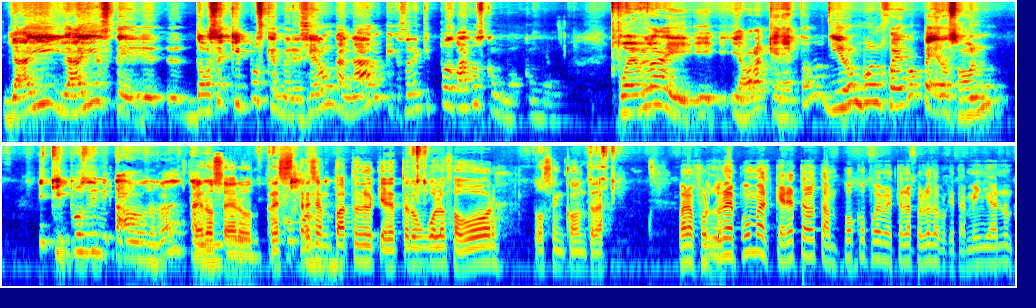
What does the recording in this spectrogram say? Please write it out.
ya hay, ya hay este, eh, dos equipos que merecieron ganar, que son equipos bajos como, como Puebla y, y- y ahora Querétaro. Dieron buen juego, pero son equipos limitados, ¿verdad? Están 0-0. un Tres, tres empates del Querétaro, un gol a favor, dos en contra. Para fortuna de Pumas, Querétaro tampoco puede meter la pelota porque también llevan un,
